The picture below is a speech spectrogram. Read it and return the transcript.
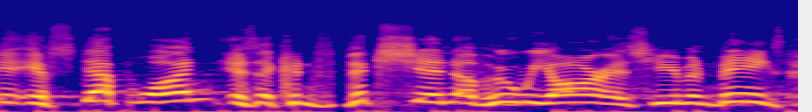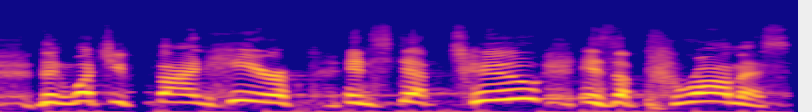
if step one is a conviction of who we are as human beings, then what you find here in step two is a promise.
